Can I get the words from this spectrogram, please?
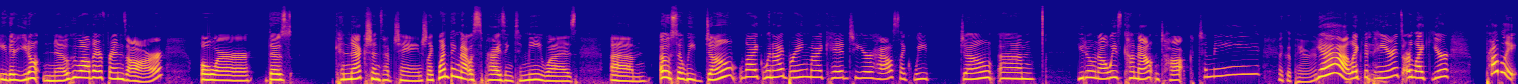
either you don't know who all their friends are or those connections have changed. Like one thing that was surprising to me was um oh so we don't like when I bring my kid to your house like we don't um you don't always come out and talk to me. like the parents Yeah, like the parents or like you're probably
